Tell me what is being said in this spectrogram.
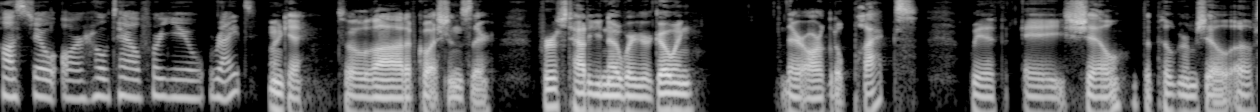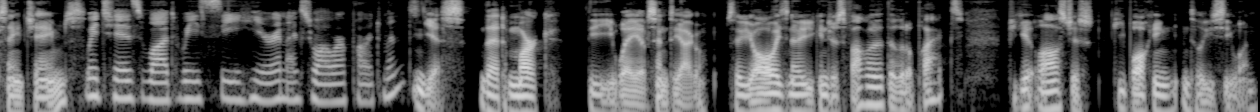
hostel or hotel for you right Okay, so a lot of questions there. First, how do you know where you're going? There are little plaques with a shell, the pilgrim shell of St. James. which is what we see here next to our apartment Yes, that mark the way of Santiago. So you always know you can just follow the little plaques. If you get lost, just keep walking until you see one.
